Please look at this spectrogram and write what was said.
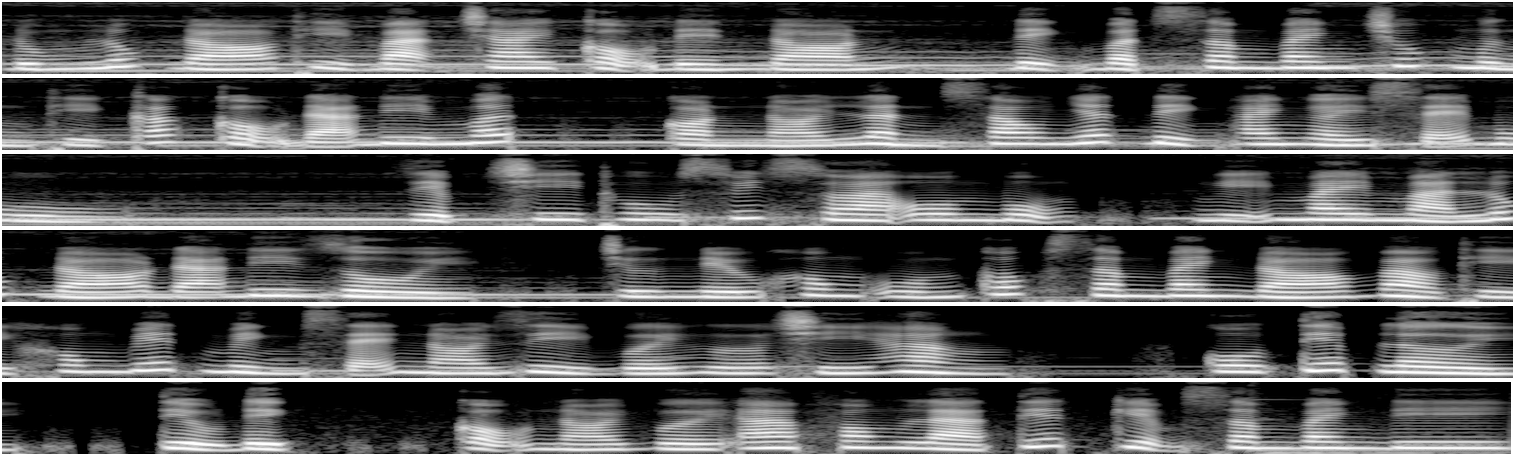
đúng lúc đó thì bạn trai cậu đến đón, định bật sâm banh chúc mừng thì các cậu đã đi mất, còn nói lần sau nhất định anh ấy sẽ bù. Diệp Chi Thu suýt xoa ôm bụng, nghĩ may mà lúc đó đã đi rồi, chứ nếu không uống cốc sâm banh đó vào thì không biết mình sẽ nói gì với hứa Chí Hằng. Cô tiếp lời, tiểu địch, cậu nói với A Phong là tiết kiệm sâm banh đi,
